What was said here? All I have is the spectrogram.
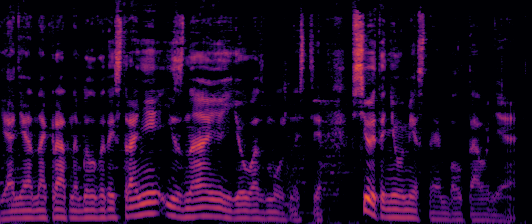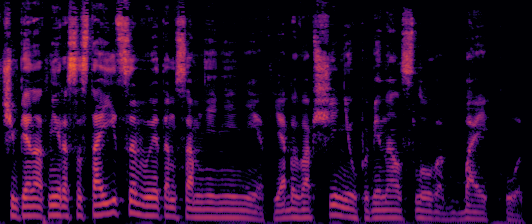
Я неоднократно был в этой стране и знаю ее возможности. Все это неуместная болтовня. Чемпионат мира состоится, в этом сомнений нет. Я бы вообще не упоминал слово «бойкот».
